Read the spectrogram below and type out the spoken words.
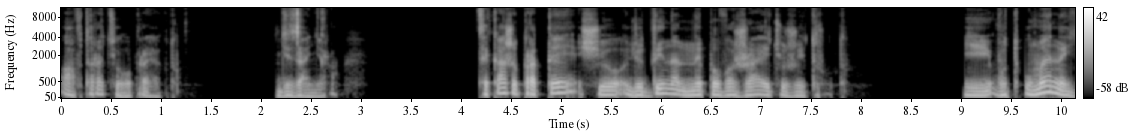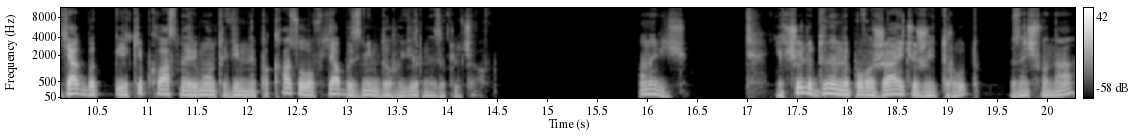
автора цього проєкту, дизайнера. Це каже про те, що людина не поважає чужий труд. І от у мене, як би, які б класні ремонти він не показував, я би з ним договір не заключав. А навіщо? Якщо людина не поважає чужий труд, значить вона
